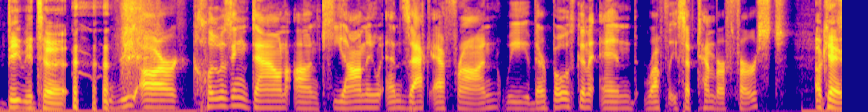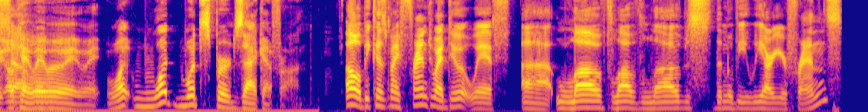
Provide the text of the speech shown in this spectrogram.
Beat me to it. we are closing down on Keanu and Zac Efron. We they're both going to end roughly September first. Okay, So- okay, wait, wait, wait, wait. What, what, what spurred Zac Efron? Oh, because my friend who I do it with, uh, love, love, loves the movie We Are Your Friends,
